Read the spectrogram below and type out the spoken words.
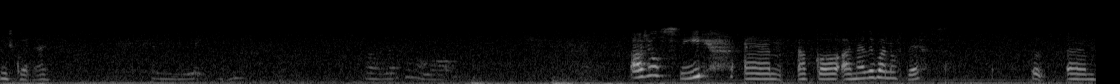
He's quite nice. As you'll see, um, I've got another one of this. But um,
